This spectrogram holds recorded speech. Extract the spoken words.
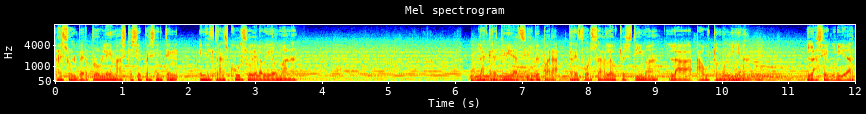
resolver problemas que se presenten en el transcurso de la vida humana. La creatividad sirve para reforzar la autoestima, la autonomía, la seguridad.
